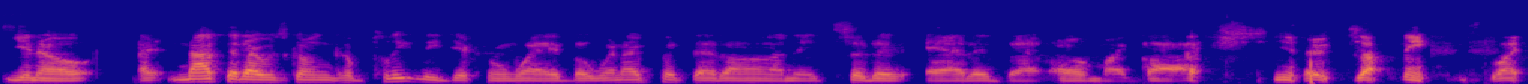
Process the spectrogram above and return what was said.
you know not that I was going a completely different way, but when I put that on, it sort of added that. Oh my gosh, you know Johnny is like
